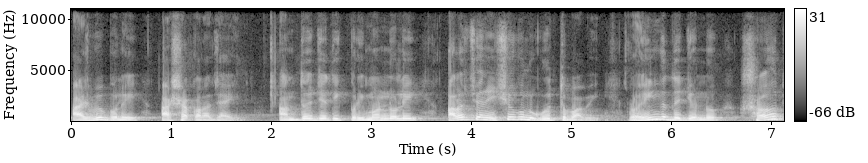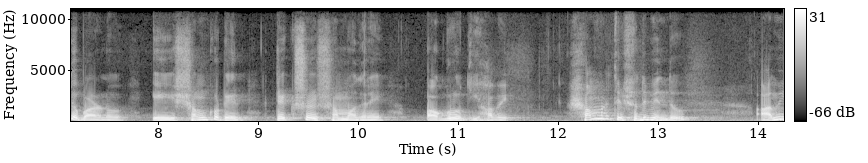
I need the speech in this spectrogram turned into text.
আসবে বলে আশা করা যায়। আন্তর্জাতিক পরিমণ্ডলে আলোচনা ইস্যুগুলো গুরুত্ব পাবে। রোহিঙ্গাদের জন্য সহায়তা বাড়ানো এই সংকটের টেকসই সমাধানে অগ্রগতি হবে। সম্মানিত সুদীবিন্দু আমি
